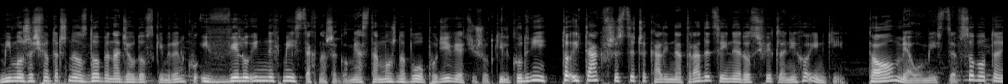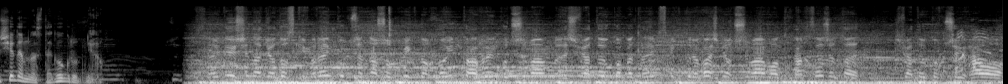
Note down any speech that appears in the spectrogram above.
Mimo, że świąteczne ozdoby na Działdowskim Rynku i w wielu innych miejscach naszego miasta można było podziwiać już od kilku dni, to i tak wszyscy czekali na tradycyjne rozświetlenie choinki. To miało miejsce w sobotę 17 grudnia. Znajduję się na Dziadowskim Rynku betlejemskie, które właśnie otrzymałem od harcerzy. To światełko przyjechało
